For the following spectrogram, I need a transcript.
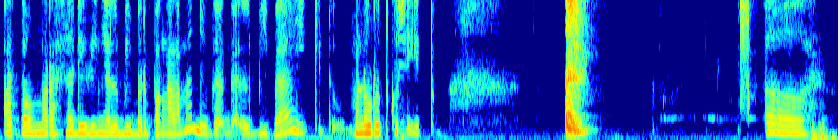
atau merasa dirinya lebih berpengalaman juga nggak lebih baik gitu. Menurutku sih itu. Uh,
